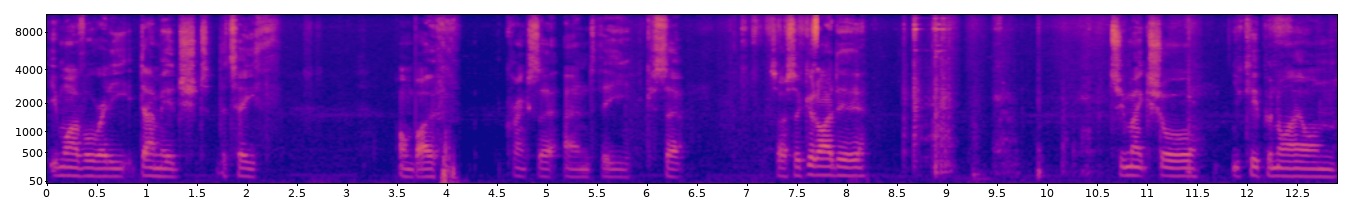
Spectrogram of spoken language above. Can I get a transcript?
You might have already damaged the teeth on both crankset and the cassette. So it's a good idea to make sure you keep an eye on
